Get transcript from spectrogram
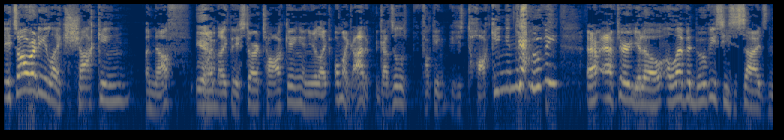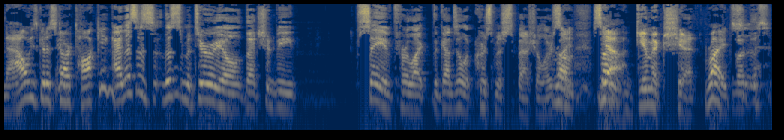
it's already like shocking enough Yeah. when like they start talking and you're like, oh my god, Godzilla's fucking he's talking in this Yeah. movie. A- After you know eleven movies, he decides now he's going to start talking. And this is this is material that should be saved for like the Godzilla Christmas special or some Right. some Yeah. gimmick shit. Right, But- S- s-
